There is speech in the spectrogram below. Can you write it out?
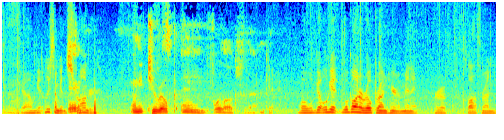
There we go. I'm getting, at least I'm getting stronger. I need two rope and four logs for that. Okay. Well, we'll get we'll get we'll go on a rope run here in a minute, or a cloth run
